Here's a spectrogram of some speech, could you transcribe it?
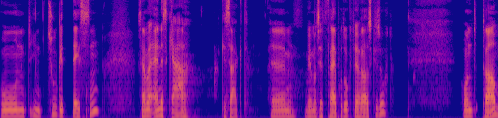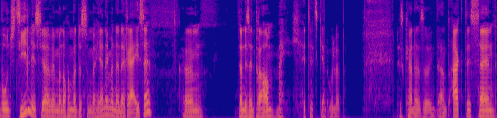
Und im Zuge dessen sagen wir eines klar gesagt. Ähm, wir haben uns jetzt drei Produkte herausgesucht. Und Traum, Wunsch, Ziel ist ja, wenn wir noch einmal das einmal hernehmen, eine Reise. Ähm, dann ist ein Traum, mei, ich hätte jetzt gern Urlaub. Das kann also in der Antarktis sein,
